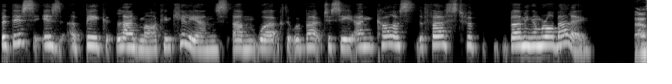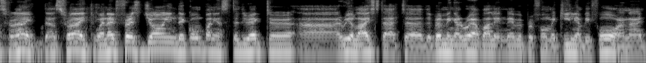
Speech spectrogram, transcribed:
But this is a big landmark in Kylián's um, work that we're about to see. And Carlos, the first for Birmingham Royal Ballet. That's right. That's right. When I first joined the company as the director, uh, I realized that uh, the Birmingham Royal Ballet never performed a Kylián before, and I,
